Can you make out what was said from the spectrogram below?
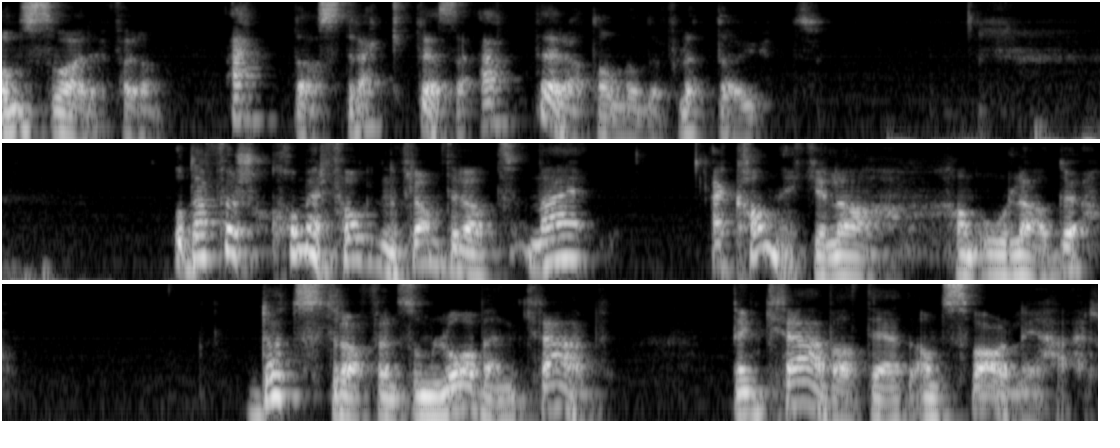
ansvaret for han. Etta strekte seg etter at han hadde flytta ut. Og Derfor så kommer fogden fram til at nei, jeg kan ikke la han Ola dø. Dødsstraffen som loven krever, den krever at det er et ansvarlig her.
